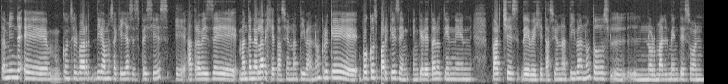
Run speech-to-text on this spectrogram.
También eh, conservar, digamos, aquellas especies eh, a través de mantener la vegetación nativa, ¿no? Creo que pocos parques en, en Querétaro tienen parches de vegetación nativa, ¿no? Todos normalmente son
